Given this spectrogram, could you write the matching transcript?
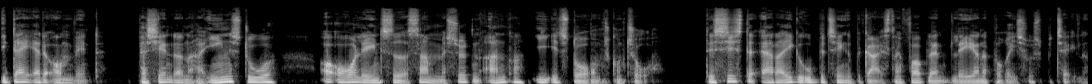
I dag er det omvendt. Patienterne har enestuer, og overlægen sidder sammen med 17 andre i et storrumskontor. Det sidste er der ikke ubetinget begejstring for blandt lægerne på Rigshospitalet.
